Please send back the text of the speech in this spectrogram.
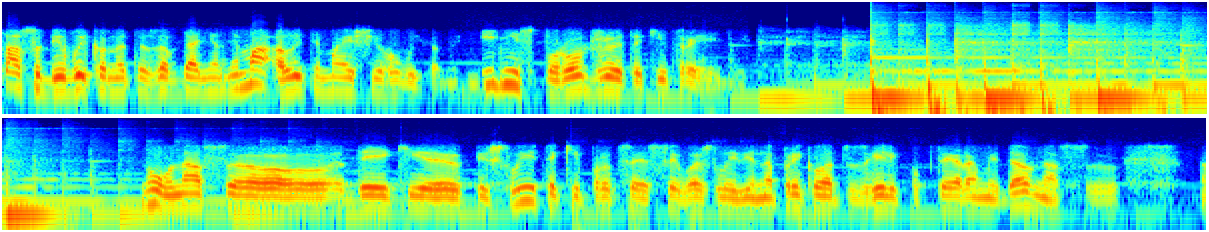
засобів виконати завдання нема, але ти маєш його виконати. Бідність породжує такі трагедії. Ну, у нас е, деякі пішли такі процеси важливі. Наприклад, з гелікоптерами. Да, у нас е,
